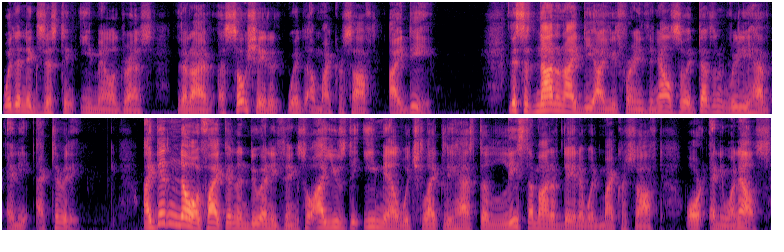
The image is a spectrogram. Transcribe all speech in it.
with an existing email address that I've associated with a Microsoft ID. This is not an ID I use for anything else, so it doesn't really have any activity. I didn't know if I could undo anything, so I used the email which likely has the least amount of data with Microsoft or anyone else.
